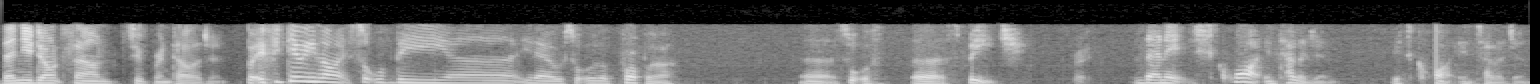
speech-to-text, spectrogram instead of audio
Then you don't sound super intelligent. But if you're doing like sort of the uh, you know sort of the proper uh, sort of uh, speech, Right. then it's quite intelligent. It's quite intelligent.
